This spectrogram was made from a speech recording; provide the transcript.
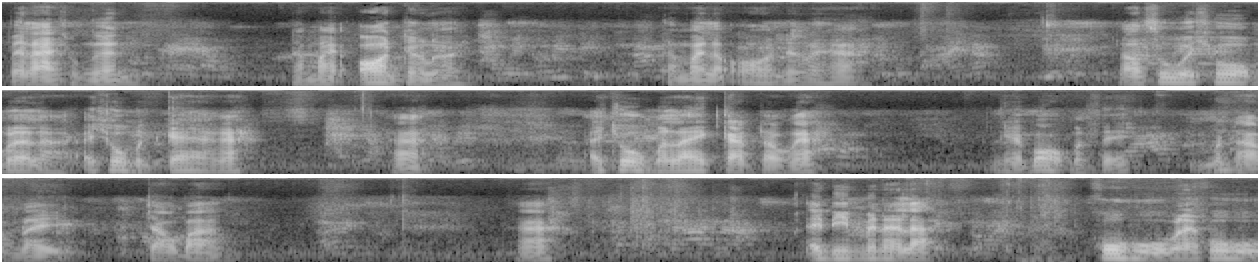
เป็นไรถุงเงินทำไมอ้อนจังเลยทำไมเราอ้อนจังเลยฮะ เราสู้ไอ้โชคไม่ได้เหรอไอ้โชคมันแกล้งไงฮะไอ้โชคมันไล่กัดเอาไงไงบอกมาสิมันทำอะไรเจ้าบ้างฮะไอ้นินไปไหนล่ะคู่หูไปไหนคู่หู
